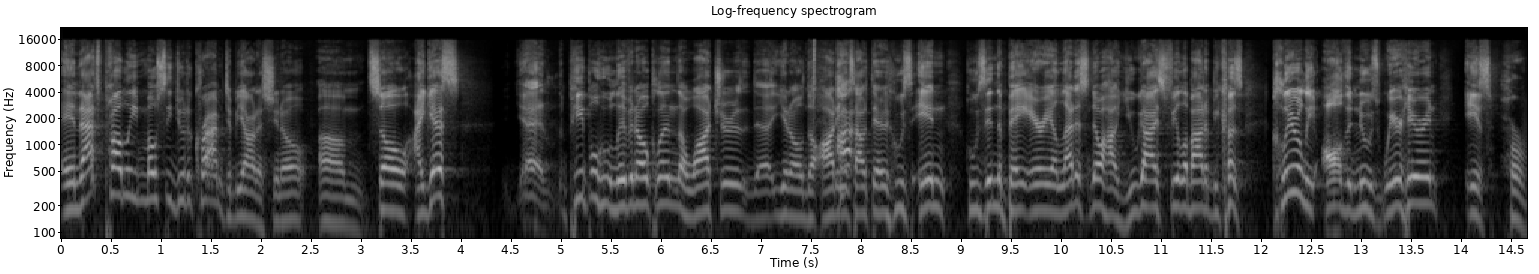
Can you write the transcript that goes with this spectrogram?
and that's probably mostly due to crime, to be honest. You know, um, so I guess yeah, people who live in Oakland, the watchers, the, you know, the audience I- out there who's in who's in the Bay Area, let us know how you guys feel about it because clearly all the news we're hearing is her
